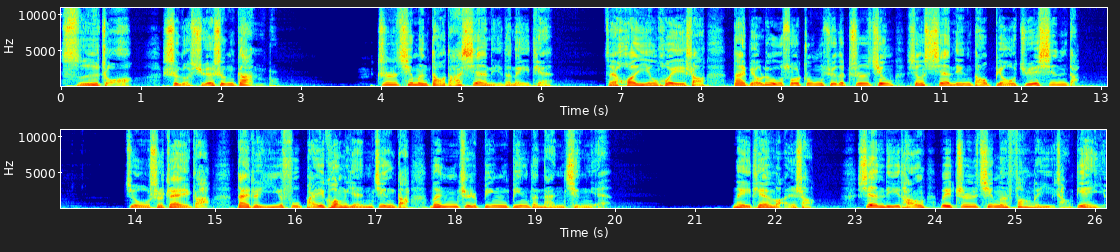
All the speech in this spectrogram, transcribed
死者是个学生干部。知青们到达县里的那一天，在欢迎会上，代表六所中学的知青向县领导表决心的，就是这个戴着一副白框眼镜的文质彬彬的男青年。那天晚上，县礼堂为知青们放了一场电影。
